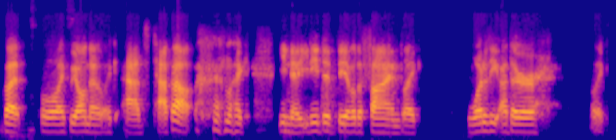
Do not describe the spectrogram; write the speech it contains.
but well, like we all know, like ads tap out, and like you know, you need to be able to find like what are the other like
